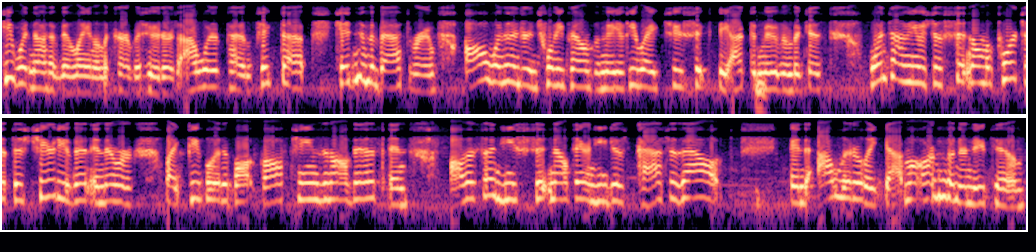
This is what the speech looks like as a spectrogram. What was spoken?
he would not have been laying on the curb at Hooters. I would have had him picked up, hidden in the bathroom. All 120 pounds of me. If he weighed 260, I could move him because one time he was just sitting on the porch at this charity event, and there were like people that had bought golf teams and all this, and all of a sudden he's sitting out there and he just passes out. And I literally got my arms underneath him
